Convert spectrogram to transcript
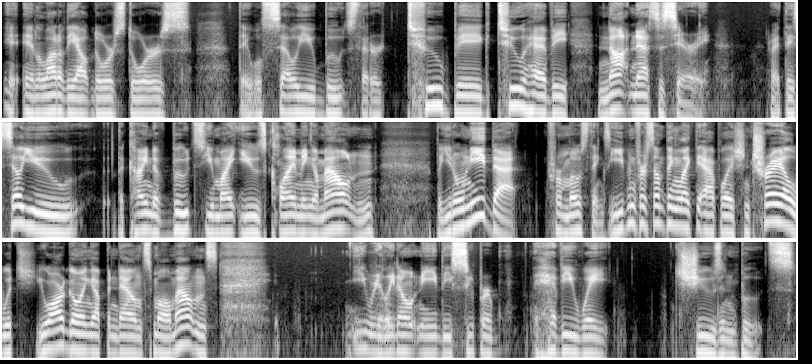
in a lot of the outdoor stores. They will sell you boots that are too big, too heavy, not necessary. Right? They sell you the kind of boots you might use climbing a mountain, but you don't need that for most things. Even for something like the Appalachian Trail, which you are going up and down small mountains, you really don't need these super heavyweight shoes and boots.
